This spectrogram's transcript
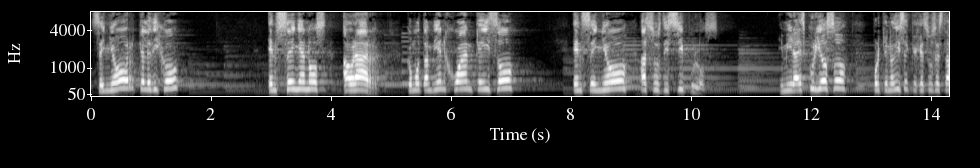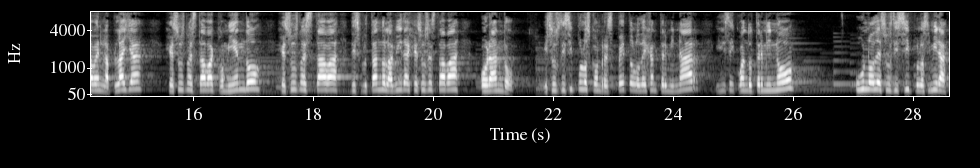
Señor, ¿qué le dijo? enséñanos a orar, como también Juan que hizo, enseñó a sus discípulos. Y mira, es curioso porque no dice que Jesús estaba en la playa, Jesús no estaba comiendo, Jesús no estaba disfrutando la vida, Jesús estaba orando. Y sus discípulos con respeto lo dejan terminar y dice, y cuando terminó, uno de sus discípulos, y mira,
